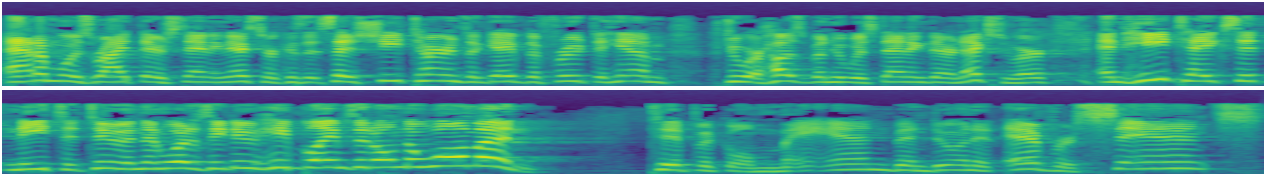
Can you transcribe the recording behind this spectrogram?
Adam was right there standing next to her because it says she turns and gave the fruit to him, to her husband who was standing there next to her. And he takes it and eats it too. And then what does he do? He blames it on the woman. Typical man, been doing it ever since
